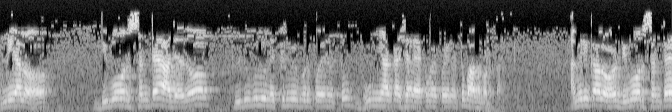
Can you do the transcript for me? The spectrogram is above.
ఇండియాలో డివోర్స్ అంటే అదేదో పిడుగులు నెత్తి మీద పడిపోయినట్టు భూమి ఆకాశాలు ఏకమైపోయినట్టు బాధపడతారు. అమెరికాలో డివోర్స్ అంటే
